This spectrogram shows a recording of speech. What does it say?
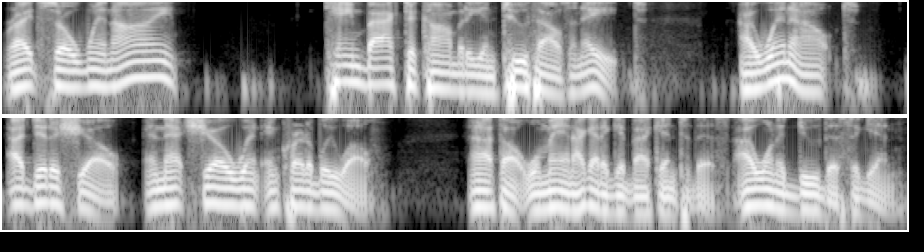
Right? So when I came back to comedy in 2008, I went out, I did a show, and that show went incredibly well. And I thought, well, man, I got to get back into this. I want to do this again.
